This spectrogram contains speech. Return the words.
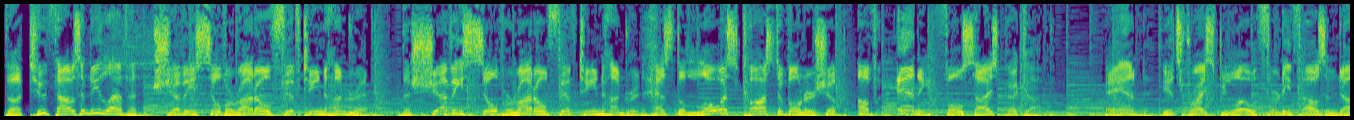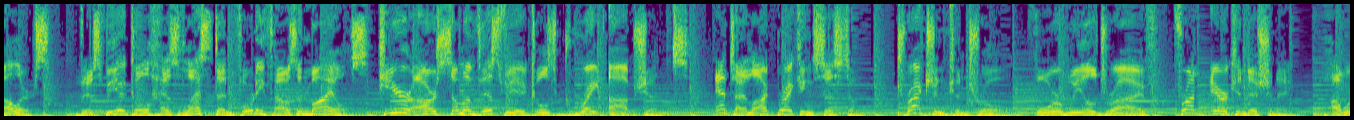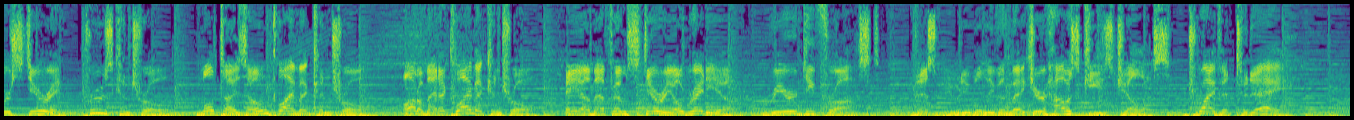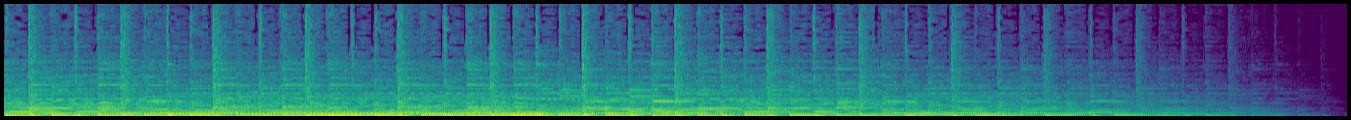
The 2011 Chevy Silverado 1500. The Chevy Silverado 1500 has the lowest cost of ownership of any full size pickup. And it's priced below $30,000. This vehicle has less than 40,000 miles. Here are some of this vehicle's great options anti lock braking system, traction control, four wheel drive, front air conditioning power steering, cruise control, multi zone climate control, automatic climate control, AM FM stereo radio, rear defrost. This beauty will even make your house keys jealous. Drive it today.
